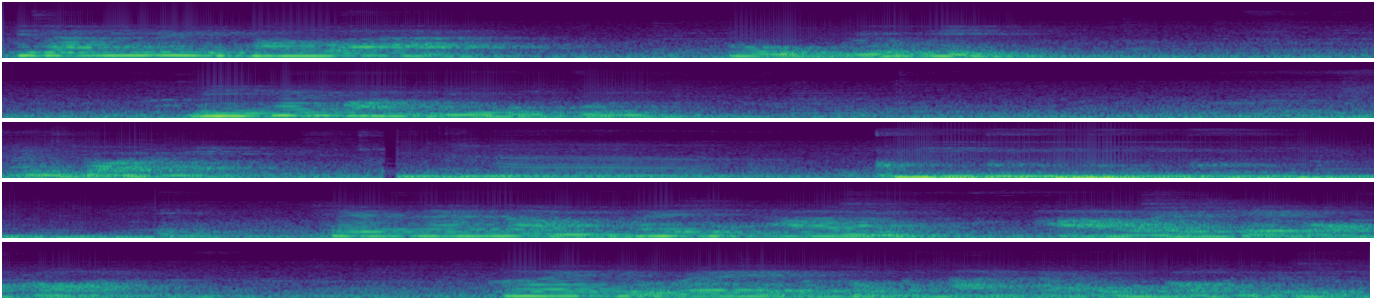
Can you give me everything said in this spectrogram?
ที่ร้านนี้ไม่มีคำว่าถูกหรือผิด มีแค่ความหิวของคุณ enjoy ครับค่ะเชฟแนะนำให้ทุกท่านผ่าไว้เชฟออกก่อน เพื่อให้คิวเร่ผสมผสานกับองค์กรอื่น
